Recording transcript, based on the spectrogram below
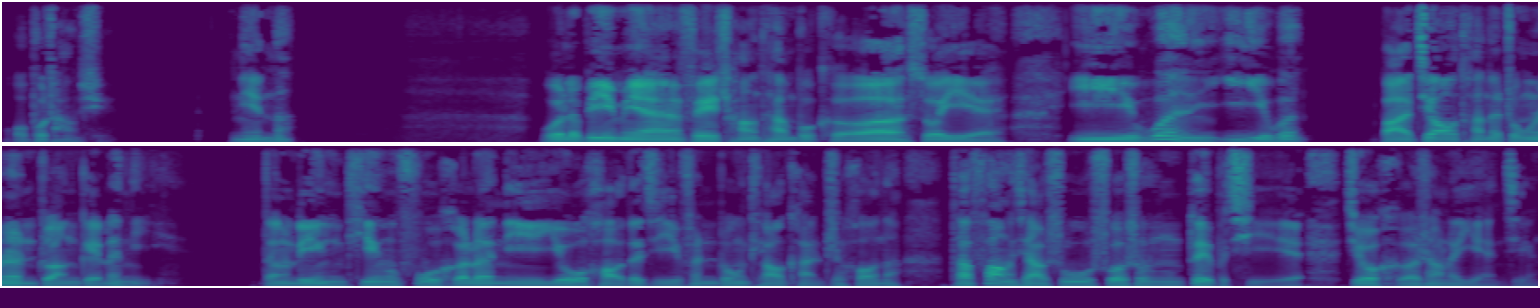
我不常去。您呢？为了避免非常谈不可，所以以问易问，把交谈的重任转给了你。等聆听附和了你友好的几分钟调侃之后呢，他放下书，说声对不起，就合上了眼睛。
